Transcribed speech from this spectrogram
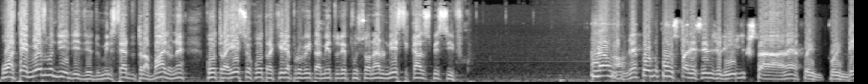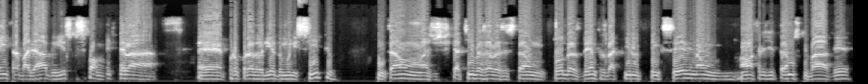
ou até mesmo de, de, de, do Ministério do Trabalho, né? Contra esse ou contra aquele aproveitamento de funcionário nesse caso específico. Não, não. De acordo com os pareceres jurídicos, tá, né, foi, foi bem trabalhado isso, principalmente pela é, Procuradoria do município. Então, as justificativas elas estão todas dentro daquilo que tem que ser e não, não acreditamos que vai haver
